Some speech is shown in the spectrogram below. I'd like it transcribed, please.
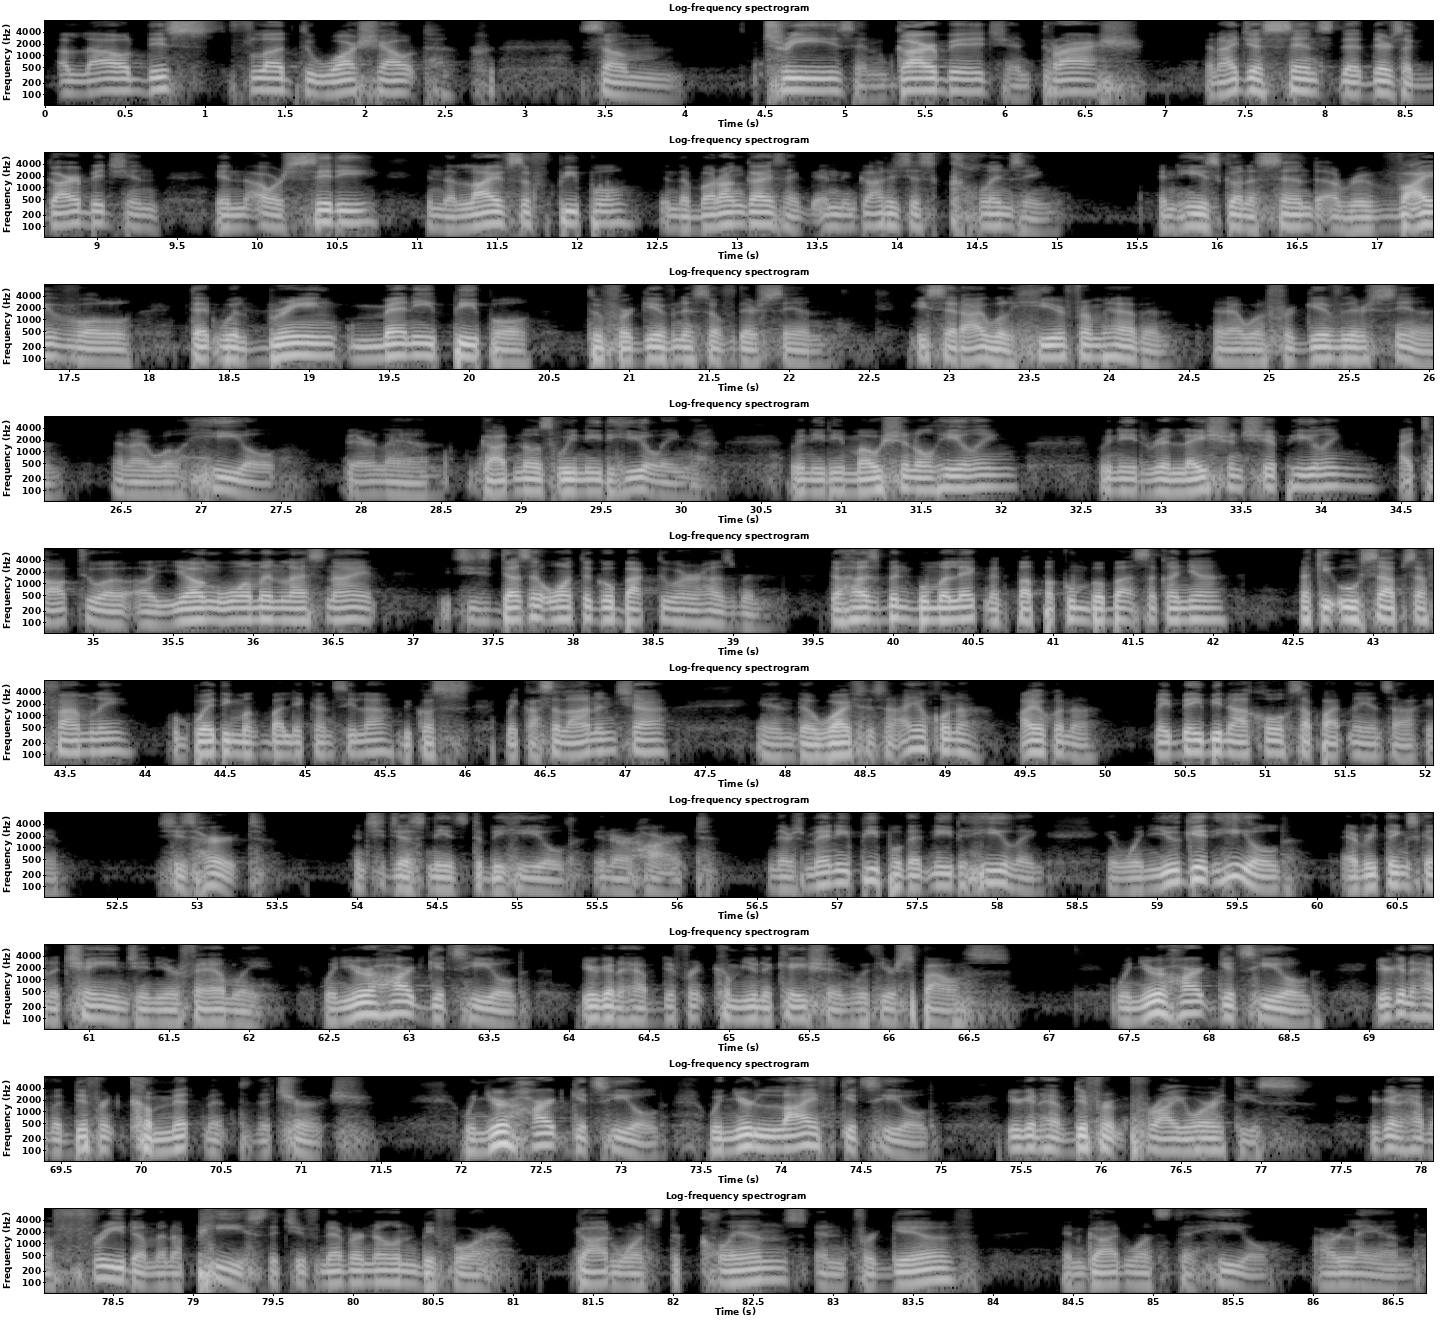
allowed this flood to wash out some trees and garbage and trash and I just sense that there's a garbage in, in our city, in the lives of people, in the barangays, and God is just cleansing. And He's going to send a revival that will bring many people to forgiveness of their sin. He said, I will hear from heaven, and I will forgive their sin, and I will heal their land. God knows we need healing. We need emotional healing. We need relationship healing. I talked to a, a young woman last night. She doesn't want to go back to her husband. The husband bumalik, nagpapakumbaba sa kanya, nakiusap sa family kung pwedeng magbalikan sila because may kasalanan siya. And the wife says, ayoko na, ayoko na. May baby na ako, sapat na yan sa akin. She's hurt. And she just needs to be healed in her heart. And there's many people that need healing. And when you get healed, everything's going to change in your family. When your heart gets healed, you're going to have different communication with your spouse. When your heart gets healed, you're going to have a different commitment to the church. When your heart gets healed, when your life gets healed, you're going to have different priorities. You're going to have a freedom and a peace that you've never known before. God wants to cleanse and forgive, and God wants to heal our land.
